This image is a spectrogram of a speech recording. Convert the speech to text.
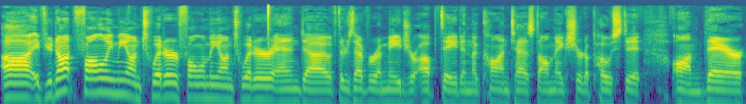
Uh, if you're not following me on Twitter, follow me on Twitter, and uh, if there's ever a major update in the contest, I'll make sure to post it on there.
